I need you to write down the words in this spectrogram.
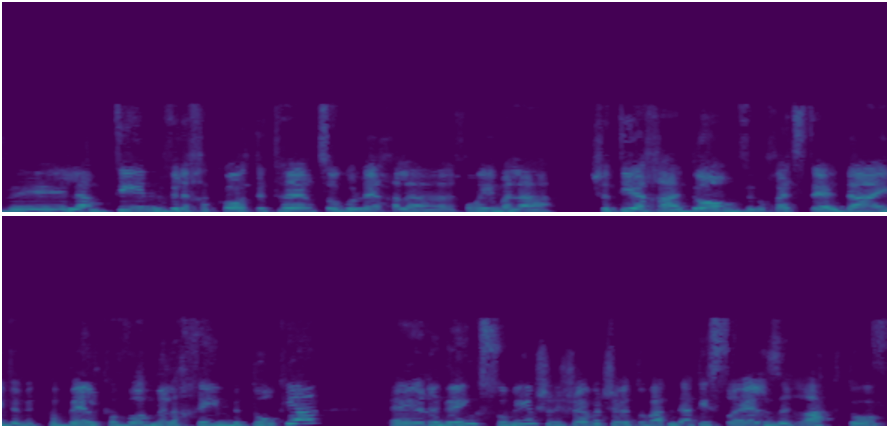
ולהמתין ולחכות את הרצוג הולך על ה... איך אומרים? על השטיח האדום, ולוחץ את הידיים ומקבל כבוד מלכים בטורקיה, אה, רגעים קסומים שאני חושבת שלטובת מדינת ישראל זה רק טוב.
